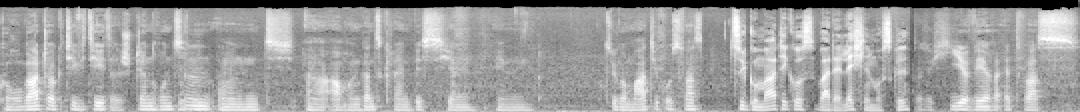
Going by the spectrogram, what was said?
Corrugator-Aktivität, also Stirnrunzeln mhm. und äh, auch ein ganz klein bisschen im Zygomaticus was. Zygomaticus war der Lächelmuskel. Also hier wäre etwas,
